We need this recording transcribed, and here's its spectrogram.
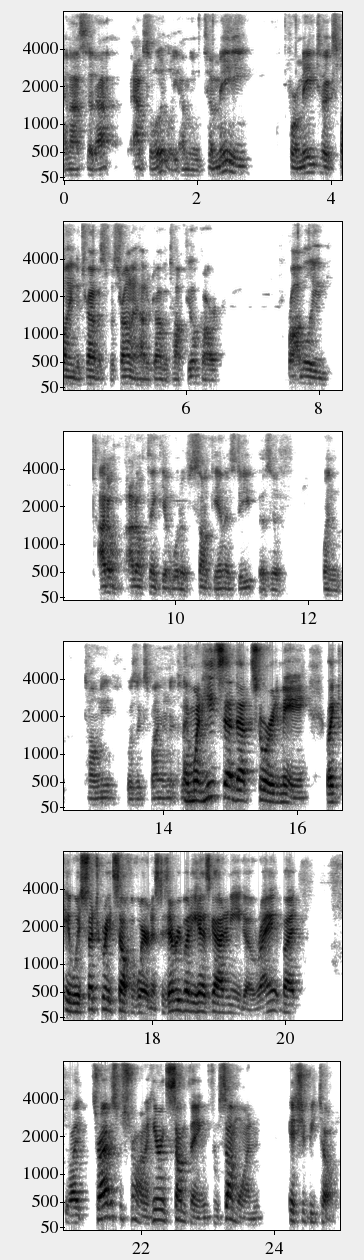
And I said, I, absolutely. I mean, to me, for me to explain to Travis Pastrana how to drive a top fuel car, probably I don't I don't think it would have sunk in as deep as if when Tony was explaining it to And me. when he said that story to me, like it was such great self awareness because everybody has got an ego, right? But like Travis Pastrana hearing something from someone, it should be Tony.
